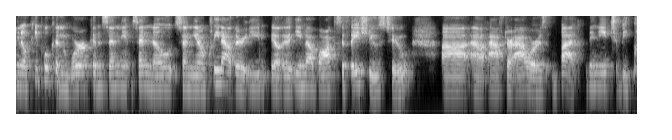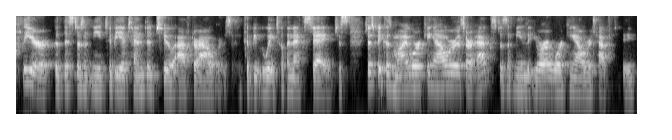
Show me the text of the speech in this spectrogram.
you know people can work and send send notes and you know clean out their e- uh, email box if they choose to uh, uh, after hours but they need to be clear that this doesn't need to be attended to after hours it could be wait till the next day just just because my working hours are x doesn't mean that your working hours have to be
